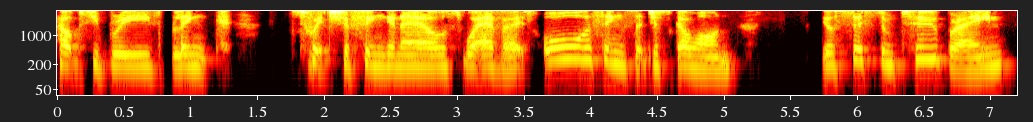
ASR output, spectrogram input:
helps you breathe, blink, twitch your fingernails, whatever. It's all the things that just go on. Your system two brain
